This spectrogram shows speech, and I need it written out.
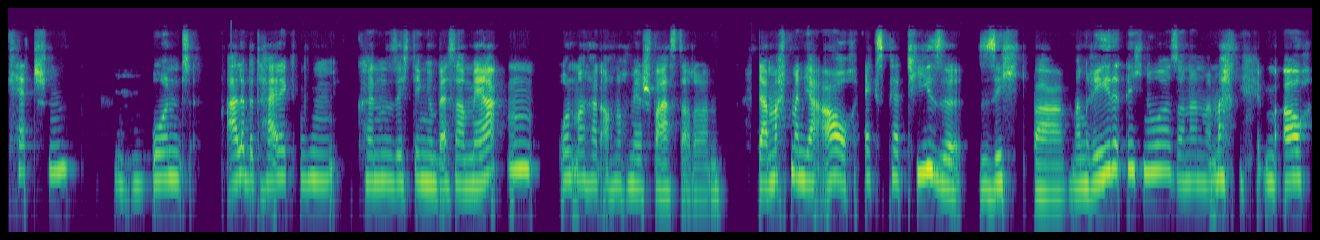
catchen mhm. und alle Beteiligten können sich Dinge besser merken und man hat auch noch mehr Spaß daran. Da macht man ja auch Expertise sichtbar. Man redet nicht nur, sondern man macht eben auch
